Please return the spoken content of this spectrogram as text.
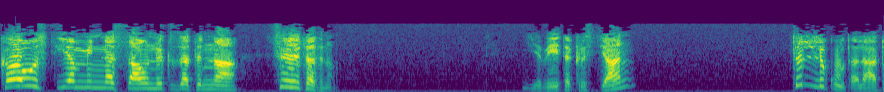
ከውስጥ የሚነሣው ንቅዘትና ስህተት ነው። የቤተ ክርስቲያን ትልቁ ጠላቷ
